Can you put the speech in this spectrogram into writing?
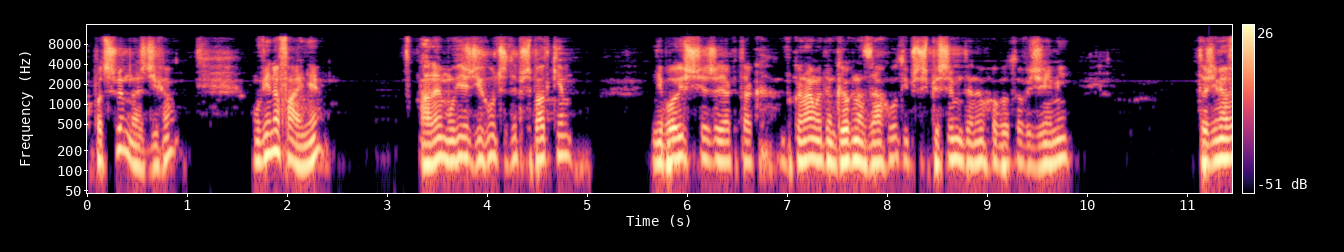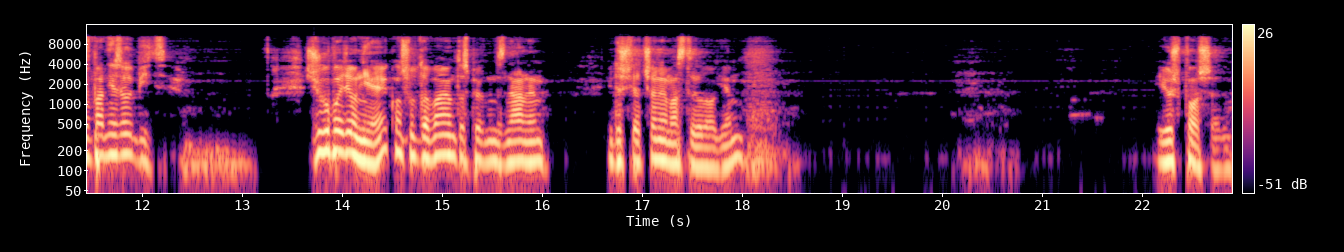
Popatrzyłem na Zdzicha, mówię, no fajnie, ale mówię, Zdzichu, czy ty przypadkiem nie boisz się, że jak tak wykonamy ten krok na zachód i przyspieszymy ten ruch obrotowy Ziemi, to Ziemia wypadnie z orbity? Zdzichu powiedział, nie, konsultowałem to z pewnym znanym i doświadczonym astrologiem. I już poszedł.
